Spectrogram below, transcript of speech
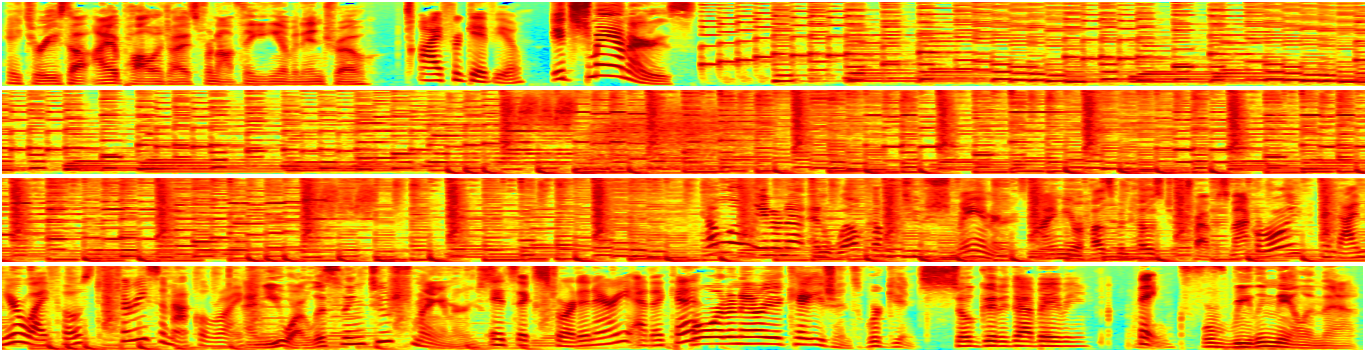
Hey, Teresa, I apologize for not thinking of an intro. I forgive you. It's Schmanners! Internet, and welcome to Schmanners. I'm your husband host, Travis McElroy, And I'm your wife host, Teresa McElroy. and you are listening to Schmanners. It's extraordinary etiquette. For ordinary occasions. We're getting so good at that, baby. Thanks. We're really nailing that.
